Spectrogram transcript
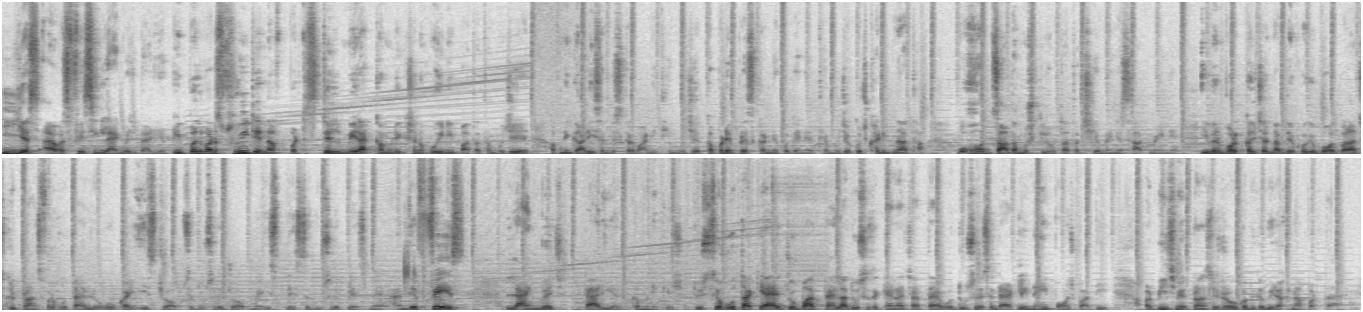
कि yes I was facing language barrier people were sweet enough but still मेरा कम्युनिकेशन हो ही नहीं पाता था। मुझे अपनी गाड़ी सर्विस करवानी थी, मुझे कपड़े प्रेस करने को देने थे, मुझे कुछ खरीदना था। बहुत ज़्यादा मुश्किल होता था छः महीने, सात महीने। इवन वर्क कल्चर में आप देखोगे, बहुत बार आजकल ट्रांसफ़र होता है लोगों का इस जॉब से दूसरे जॉब में, इस प्लेस से दूसरे प्लेस में and they face language barrier communication तो इससे होता क्या है? जो बात पहला दूसरे से कहना चाहता है, वो दूसरे से डायरेक्टली नहीं पहुँच पाती, और बीच में एक ट्रांसलेटर को कभी कभी रखना पड़ता है।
